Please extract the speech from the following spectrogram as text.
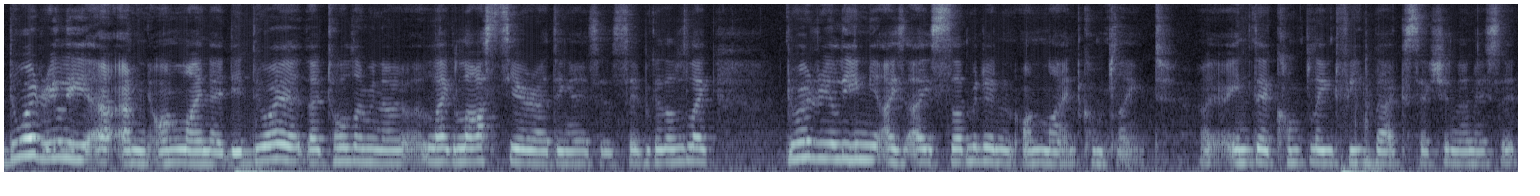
do I really? Uh, I mean, online I did. Do I? I told them, you know, like last year I think I said because I was like, do I really? Need, I I submitted an online complaint uh, in the complaint feedback section, and I said,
